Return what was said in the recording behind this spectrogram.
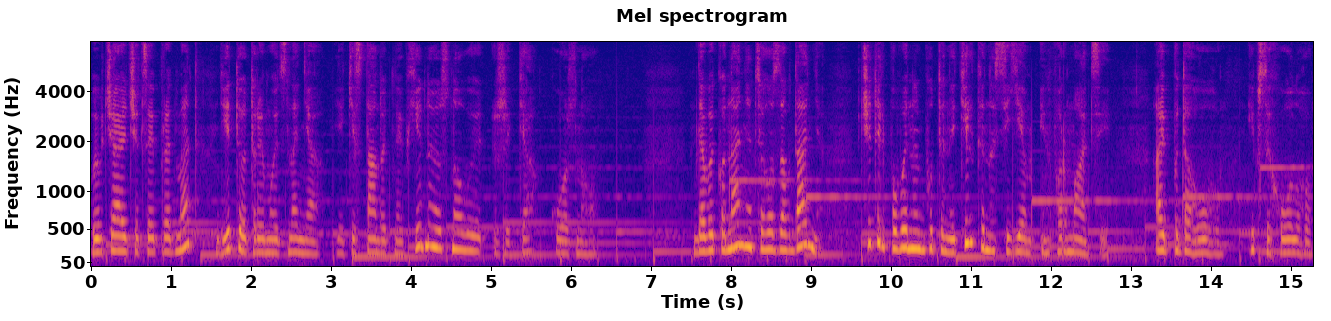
Вивчаючи цей предмет, діти отримують знання, які стануть необхідною основою життя кожного. Для виконання цього завдання вчитель повинен бути не тільки носієм інформації, а й педагогом і психологом,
